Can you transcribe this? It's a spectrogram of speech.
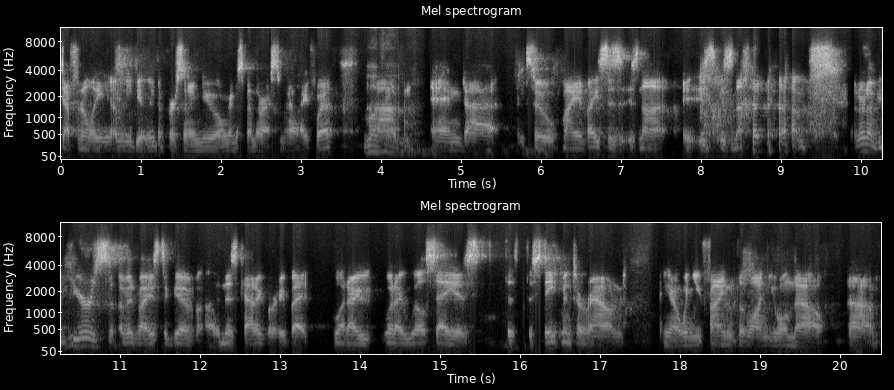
definitely immediately the person I knew I'm going to spend the rest of my life with. Love um, and, uh, and so my advice is, is not is, is not um, I don't have years of advice to give in this category, but what I what I will say is the the statement around you know when you find the one you will know. Um,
